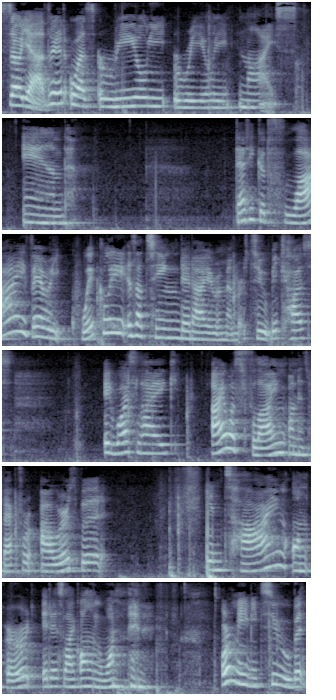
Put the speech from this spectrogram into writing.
So yeah that was really really nice. And that he could fly very quickly is a thing that I remember too because it was like I was flying on his back for hours, but in time on Earth it is like only one minute or maybe two, but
